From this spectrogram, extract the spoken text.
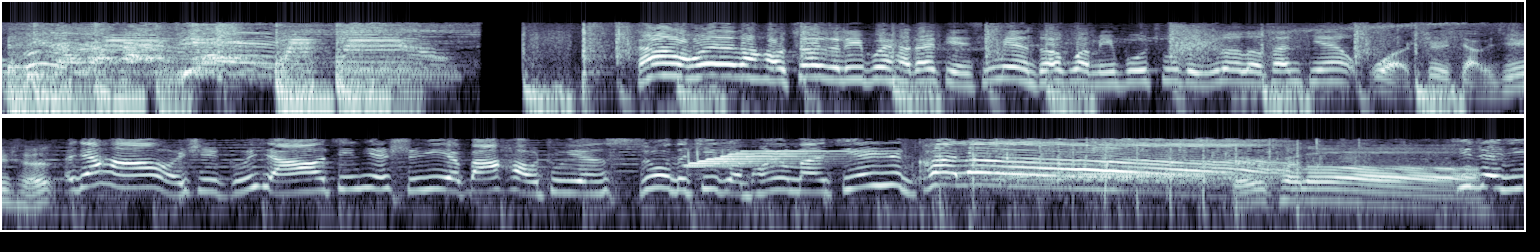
你，爸大家好，欢迎来到好吃又给力不为海苔点心面，夺冠名播出的娱乐乐翻天，我是小鱼金晨。大家好，我是谷晓，今天十一月八号，祝愿所有的记者朋友们节日快乐！节日快乐！记者节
